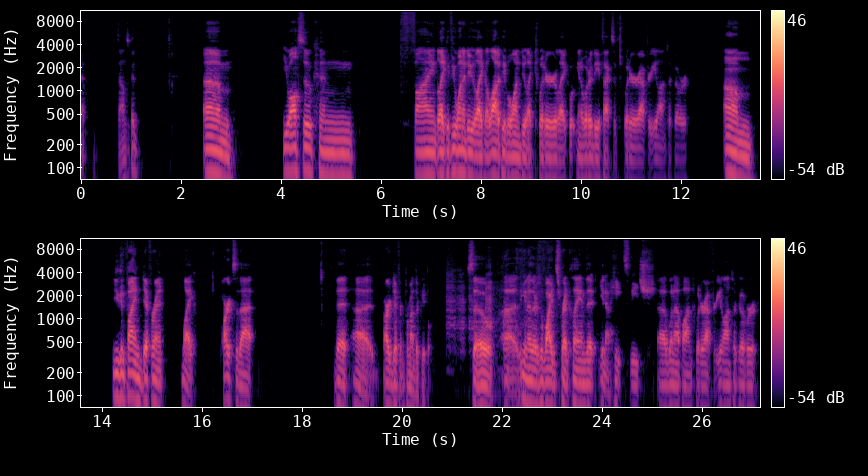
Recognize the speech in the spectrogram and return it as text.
Yep. Sounds good. Um, you also can find like if you want to do like a lot of people want to do like Twitter, like you know what are the effects of Twitter after Elon took over. Um, you can find different like parts of that that uh, are different from other people. So, uh, you know, there's a widespread claim that, you know, hate speech uh, went up on Twitter after Elon took over.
